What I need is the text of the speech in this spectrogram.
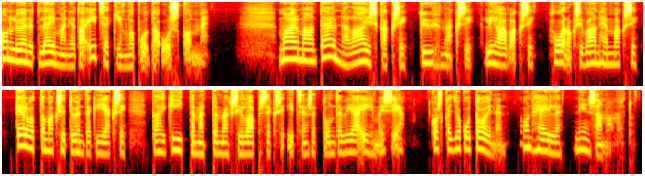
on lyönyt leiman, jota itsekin lopulta uskomme. Maailma on täynnä laiskaksi, tyhmäksi, lihavaksi, huonoksi vanhemmaksi, kelvottomaksi työntekijäksi tai kiittämättömäksi lapseksi itsensä tuntevia ihmisiä, koska joku toinen on heille niin sanonut.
